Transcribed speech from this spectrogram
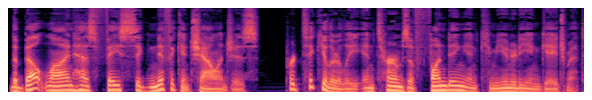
the Beltline has faced significant challenges, particularly in terms of funding and community engagement.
